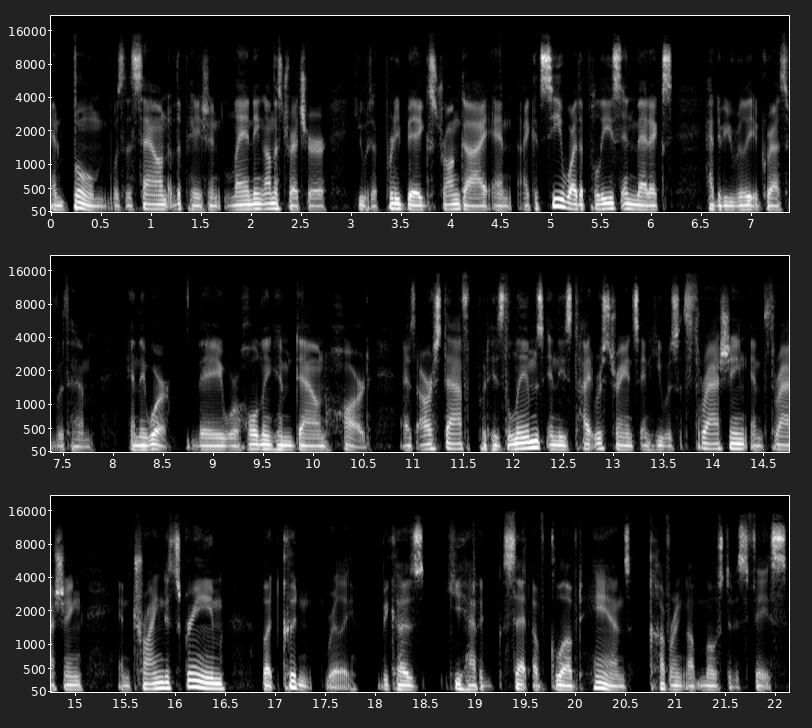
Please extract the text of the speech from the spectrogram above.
And boom was the sound of the patient landing on the stretcher. He was a pretty big, strong guy, and I could see why the police and medics had to be really aggressive with him. And they were. They were holding him down hard as our staff put his limbs in these tight restraints, and he was thrashing and thrashing and trying to scream, but couldn't really because he had a set of gloved hands covering up most of his face.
